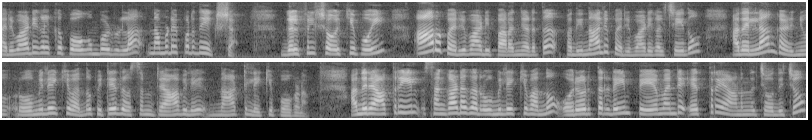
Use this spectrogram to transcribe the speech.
പരിപാടികൾക്ക് പോകുമ്പോഴുള്ള നമ്മുടെ പ്രതീക്ഷ. ഗൾഫിൽ ഷോയ്ക്ക് പോയി ആറ് പരിപാടി പറഞ്ഞെടുത്ത് പതിനാല് പരിപാടികൾ ചെയ്തു. അതെല്ലാം കഴിഞ്ഞു റൂമിലേക്ക് വന്നു. പിറ്റേ ദിവസം രാവിലെ നാട്ടിലേക്ക് പോകണം. അന്ന് രാത്രിയിൽ സംഘാടകർ റൂമിലേക്ക് വന്നു. ഓരോരുത്തരുടെയും പേയ്മെന്റ് എത്രയാണെന്ന് ചോദിച്ചു.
